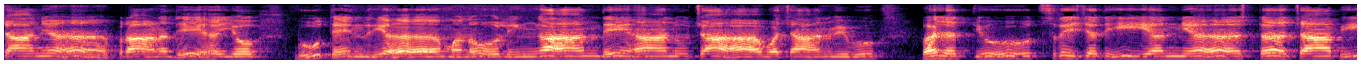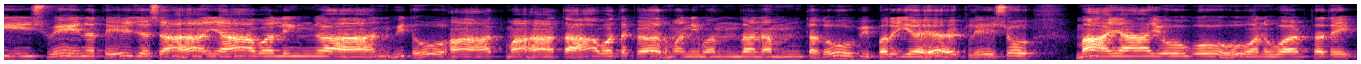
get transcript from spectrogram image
चान्यः प्राणदेहयो भूतेन्द्रियमनोलिङ्गान् देहानुचावचान् विभु भजत्युत्सृजति अन्यस्तचापि स्वेन तेजसा यावलिङ्गान्वितोहात्मा तावत् कर्मनिबन्धनं ततो विपर्यय क्लेशो मायायोगोऽनुवर्तते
